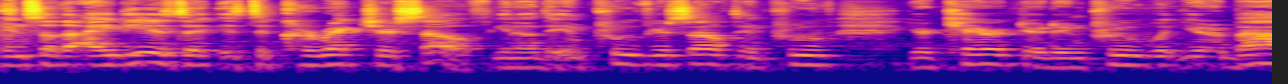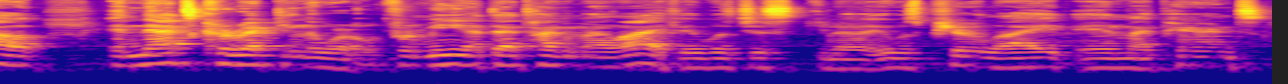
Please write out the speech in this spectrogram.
And so the idea is to, is to correct yourself, you know, to improve yourself, to improve your character, to improve what you're about. And that's correcting the world. For me, at that time in my life, it was just, you know, it was pure light. And my parents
